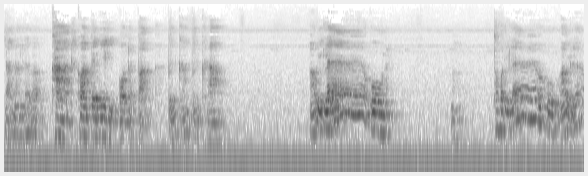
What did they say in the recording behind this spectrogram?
จากนั้นแล้วก็ขาดความเป็นอิริโอตปะเป็นการเป็นคราว เอาอีกแล้วกูนะโทษอีกแล้วกู เอาอีกแล้ว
